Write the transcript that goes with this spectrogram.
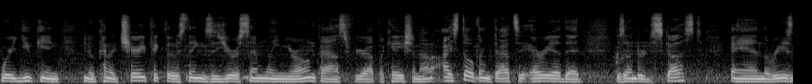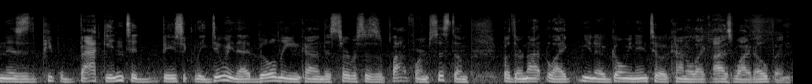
where you can, you know, kind of cherry pick those things as you're assembling your own PaaS for your application. And I still think that's an area that is under discussed And the reason is, people back into basically doing that, building kind of the services as a platform system, but they're not like, you know, going into it kind of like eyes wide open.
